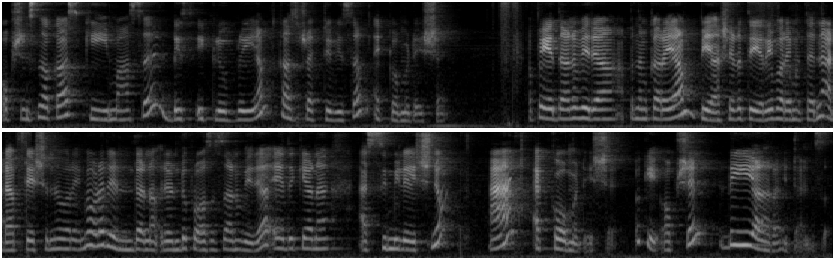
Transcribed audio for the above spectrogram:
options നോക്കാം. സ്കീമാസ് ഡിസ് ഇക്ലൂബ്രിയം കൺസ്ട്രക്റ്റിവിസം അക്കോമഡേഷൻ അപ്പോൾ ഏതാണ് വരിക അപ്പോൾ നമുക്കറിയാം പിയാഷയുടെ തിയറി പറയുമ്പോൾ തന്നെ അഡാപ്റ്റേഷൻ എന്ന് പറയുമ്പോൾ അവിടെ രണ്ടെണ്ണം രണ്ട് പ്രോസസ്സാണ് വരിക ഏതൊക്കെയാണ്? അസിമുലേഷനും and accommodation okay option D ആണ് റൈറ്റ് ആൻസർ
